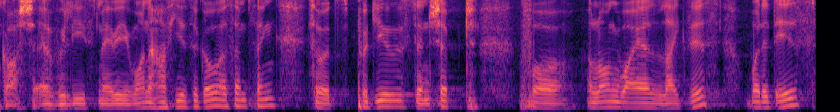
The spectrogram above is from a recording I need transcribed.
gosh, released maybe one and a half years ago or something. So it's produced and shipped for a long while like this. What it is,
